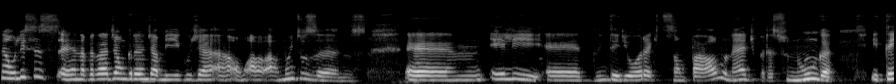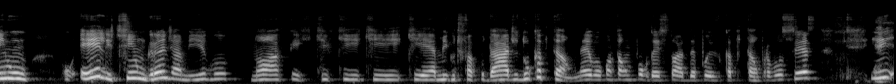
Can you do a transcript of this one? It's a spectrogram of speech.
Não, Ulisses, é, na verdade, é um grande amigo de, há, há, há muitos anos. É, ele é do interior aqui de São Paulo, né, de Pirassununga, e tem um ele tinha um grande amigo que, que, que, que é amigo de faculdade do capitão, né? Eu vou contar um pouco da história depois do capitão para vocês. E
